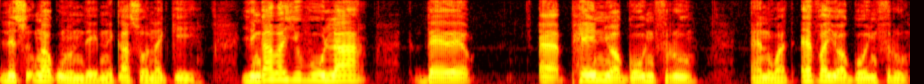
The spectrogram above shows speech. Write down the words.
leswi u nga ku hundzeni ka swona ke? Yi nga va yi vula the uh, pain you are going through and whatever you are going through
